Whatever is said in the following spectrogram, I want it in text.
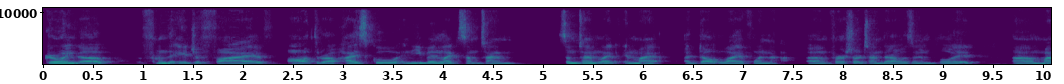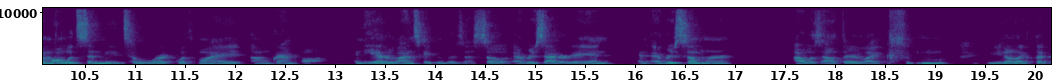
Growing up, from the age of five all throughout high school and even like sometime sometime like in my adult life when um, for a short time that i was unemployed, um, my mom would send me to work with my um, grandpa and he had a landscaping business so every saturday and and every summer i was out there like you know like the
